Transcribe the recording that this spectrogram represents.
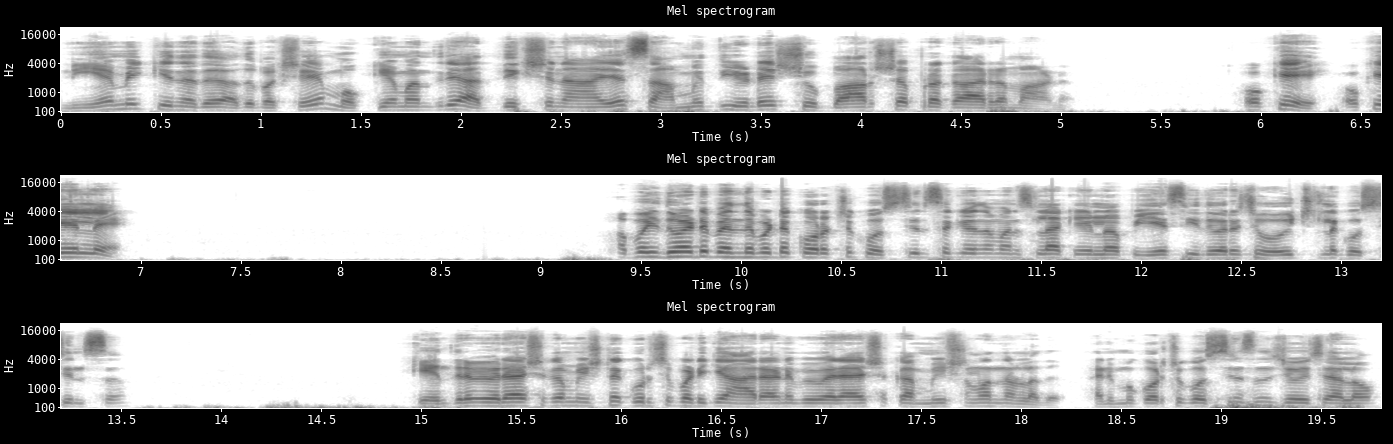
നിയമിക്കുന്നത്. അത് പക്ഷേ മുഖ്യമന്ത്രി അധ്യക്ഷനായ സമിതിയുടെ ശുപാർശ പ്രകാരമാണ്. ഓക്കെ? ഓക്കെ അല്ലേ? അപ്പൊ ഇതുമായിട്ട് ബന്ധപ്പെട്ട് കുറച്ച് ക്വസ്റ്റ്യൻസ് ഒക്കെ ഒന്ന് മനസ്സിലാക്കിയല്ലോ. പി എസ് സി ഇതുവരെ ചോദിച്ചിട്ടുള്ള ക്വസ്റ്റ്യൻസ് കേന്ദ്ര വിവരാശ കമ്മീഷനെ കുറിച്ച് പഠിക്കാൻ ആരാണ് വിവരാശ കമ്മീഷണർ എന്നുള്ളത്? അതിന് കുറച്ച് ക്വസ്റ്റ്യൻസ് എന്ന് ചോദിച്ചാലോ?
